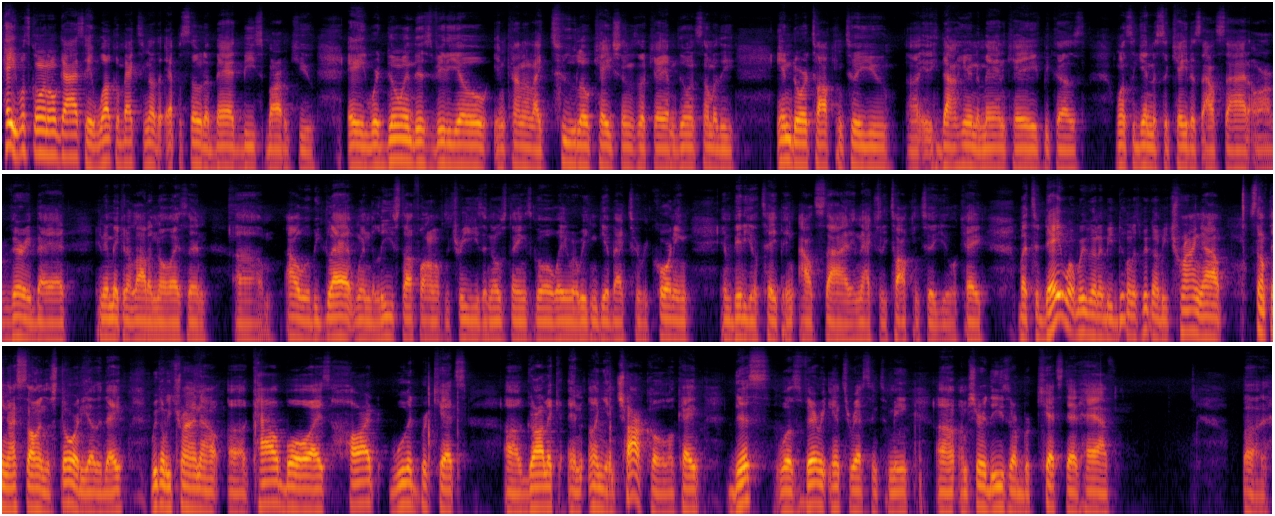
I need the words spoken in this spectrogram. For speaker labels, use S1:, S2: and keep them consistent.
S1: Hey, what's going on, guys? Hey, welcome back to another episode of Bad Beast Barbecue. Hey, we're doing this video in kind of like two locations. Okay, I'm doing some of the indoor talking to you uh, down here in the man cave because once again the cicadas outside are very bad and they're making a lot of noise. And um, I will be glad when the leaves start falling off the trees and those things go away, where we can get back to recording and videotaping outside and actually talking to you. Okay. But today, what we're going to be doing is we're going to be trying out something I saw in the store the other day. We're going to be trying out uh, Cowboys hardwood briquettes, uh, garlic and onion charcoal. Okay. This was very interesting to me. Uh, I'm sure these are briquettes that have uh,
